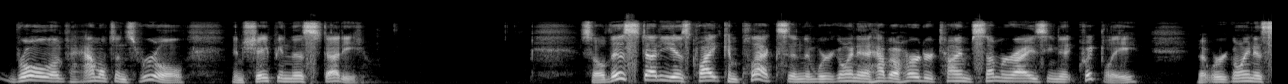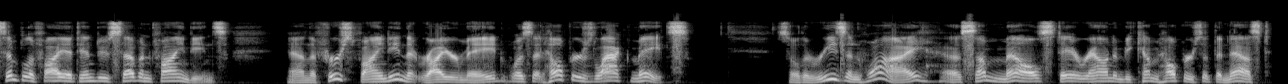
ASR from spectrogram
role of Hamilton's rule in shaping this study. So this study is quite complex and we're going to have a harder time summarizing it quickly, but we're going to simplify it into seven findings. And the first finding that Reyer made was that helpers lack mates. So the reason why uh, some males stay around and become helpers at the nest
